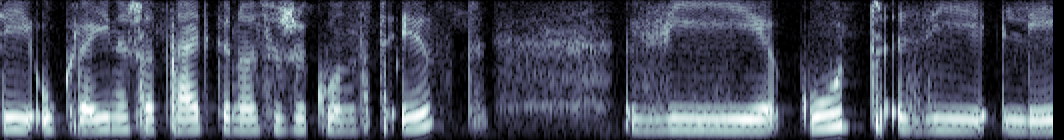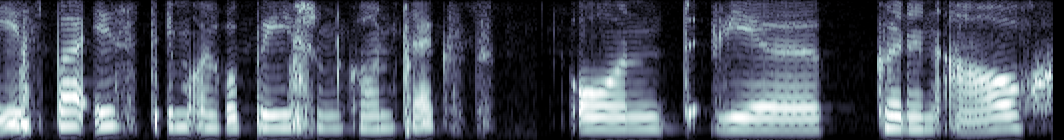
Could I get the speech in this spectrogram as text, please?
die ukrainische zeitgenössische Kunst ist, wie gut sie lesbar ist im europäischen Kontext. Und wir können auch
